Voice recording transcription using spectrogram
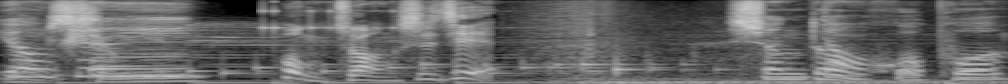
用声音碰撞世界，生动活泼。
